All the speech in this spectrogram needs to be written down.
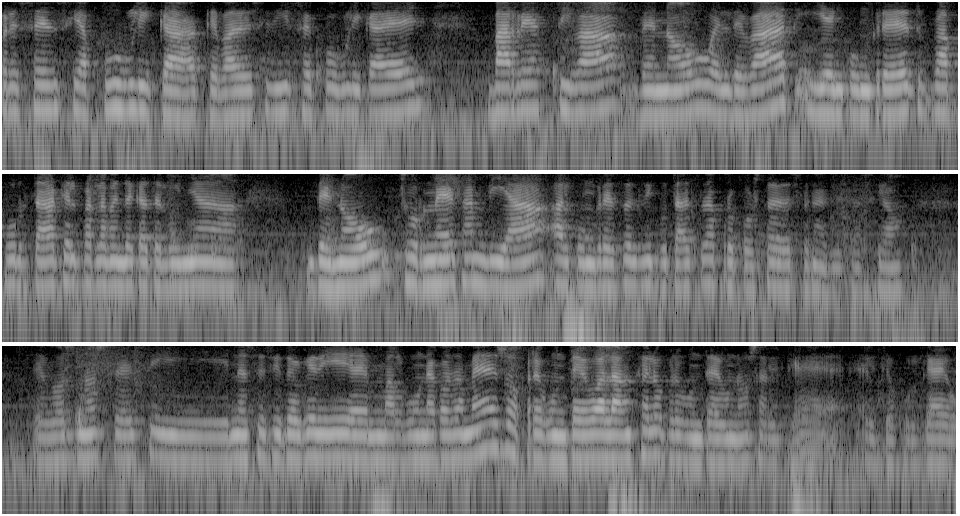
presència pública, que va decidir fer pública ell, va reactivar de nou el debat i en concret va portar que el Parlament de Catalunya de nou tornés a enviar al Congrés dels Diputats la proposta de despenalització. Llavors no sé si necessiteu que diguem alguna cosa més o pregunteu a l'Àngel o pregunteu-nos el, que, el que vulgueu,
